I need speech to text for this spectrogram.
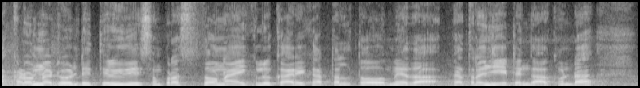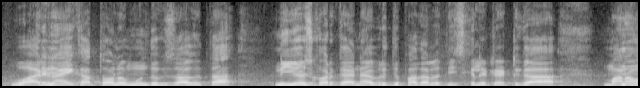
అక్కడ ఉన్నటువంటి తెలుగుదేశం ప్రస్తుతం నాయకులు కార్యకర్తలతో మీద పెత్తనం చేయటం కాకుండా వారి నాయకత్వంలో ముందుకు సాగుతా నియోజకవర్గాన్ని అభివృద్ధి పదంలో తీసుకెళ్ళేటట్టుగా మనం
